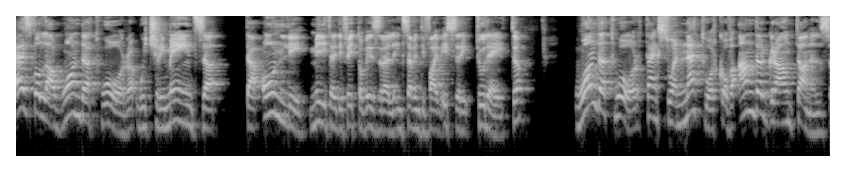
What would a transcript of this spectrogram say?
Hezbollah won that war, which remains uh, the only military defeat of Israel in 75 history to date, won that war thanks to a network of underground tunnels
